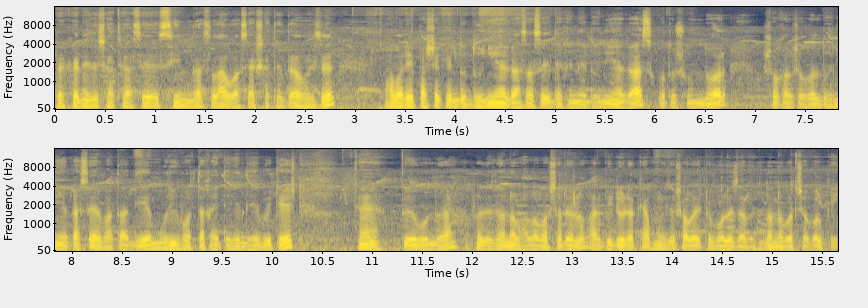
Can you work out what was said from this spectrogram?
দেখেন যে সাথে আছে সিম গাছ, লাউ গাছ একসাথে দেওয়া হয়েছে। আবার এই পাশে কিন্তু ধনিয়া গাছ আছে। দেখেন ধনিয়া গাছ, কত সুন্দর। সকাল সকাল ধনিয়া গাছের পাতা দিয়ে মুড়ি ভর্তা খাইতে কিন্তু হেভি টেস্ট হ্যাঁ। প্রিয় বন্ধুরা, আপনাদের জন্য ভালোবাসা রইল। আর ভিডিওটা কেমন হয়েছে সবাই একটু বলে যাবেন। ধন্যবাদ সকলকেই।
